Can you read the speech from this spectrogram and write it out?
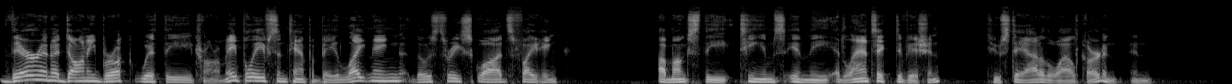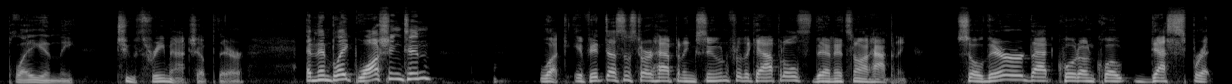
They're in a Donnybrook with the Toronto Maple Leafs and Tampa Bay Lightning, those three squads fighting amongst the teams in the Atlantic Division to stay out of the wild card and, and play in the 2 3 matchup there. And then Blake Washington, look, if it doesn't start happening soon for the Capitals, then it's not happening. So they're that quote unquote desperate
